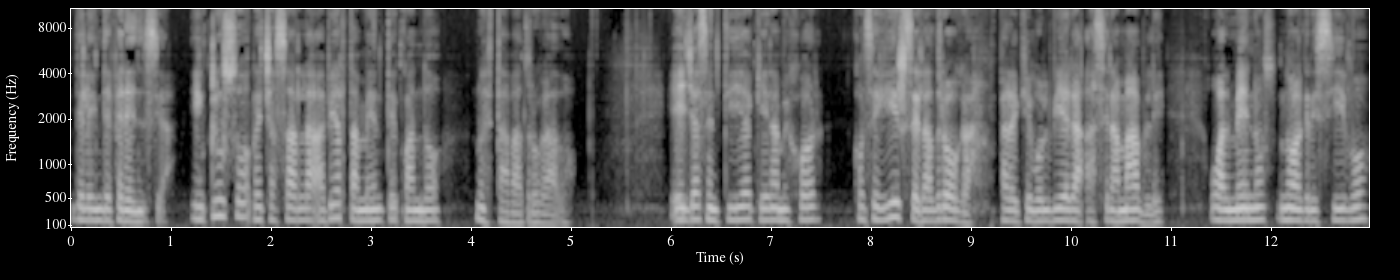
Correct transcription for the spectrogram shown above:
de la indiferencia, incluso rechazarla abiertamente cuando no estaba drogado. Ella sentía que era mejor conseguirse la droga para que volviera a ser amable, o al menos no agresivo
